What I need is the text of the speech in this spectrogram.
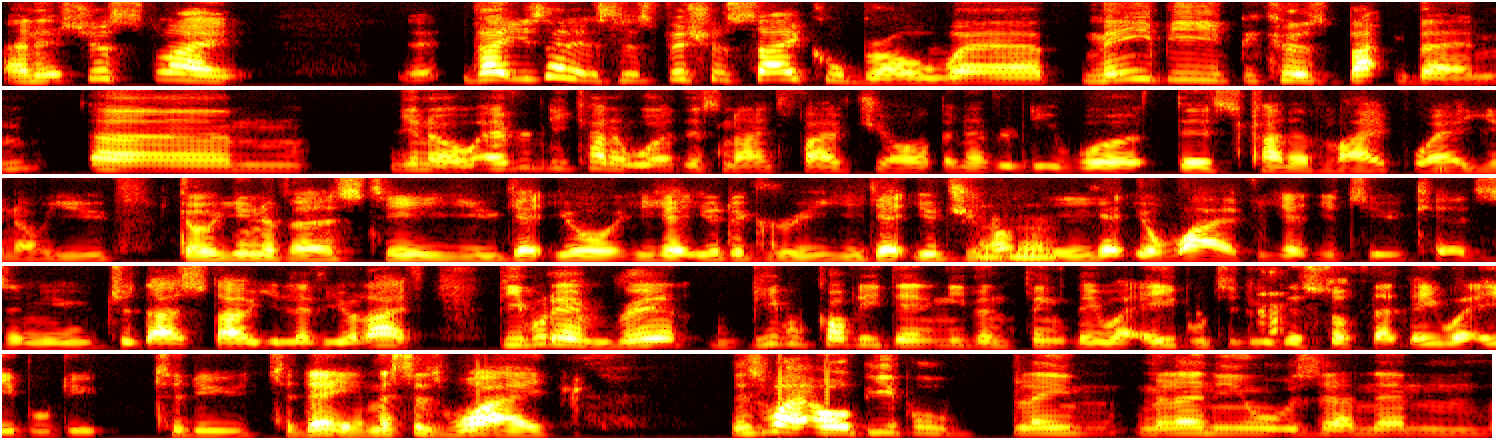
and it's just like. Like you said, it's this vicious cycle, bro. Where maybe because back then, um, you know, everybody kind of worked this nine to five job, and everybody worked this kind of life where you know you go university, you get your you get your degree, you get your job, Mhm. you get your wife, you get your two kids, and you that's how you live your life. People didn't real people probably didn't even think they were able to do the stuff that they were able to to do today, and this is why. This is why old people blame millennials, and then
